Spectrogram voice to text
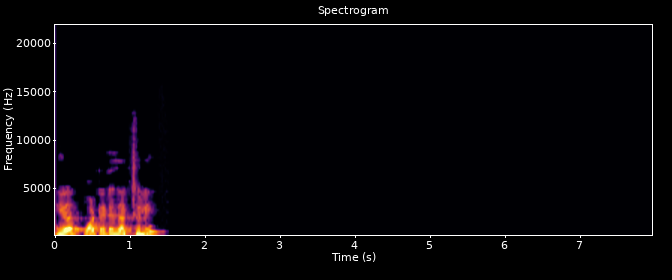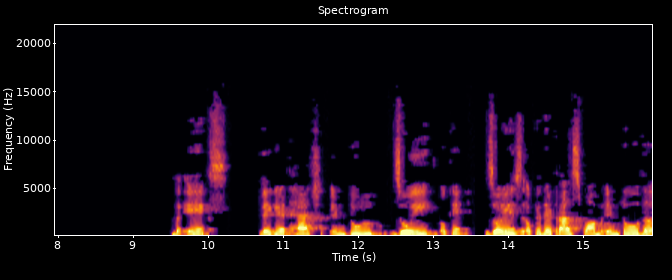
here what it is actually the eggs they get hatched into zoe okay? Zoes okay they transform into the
